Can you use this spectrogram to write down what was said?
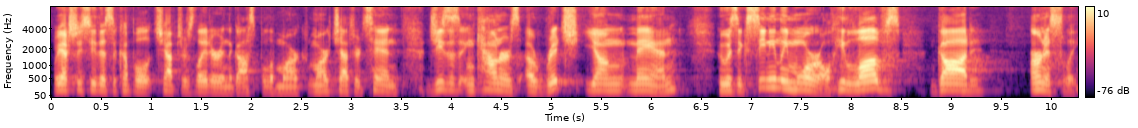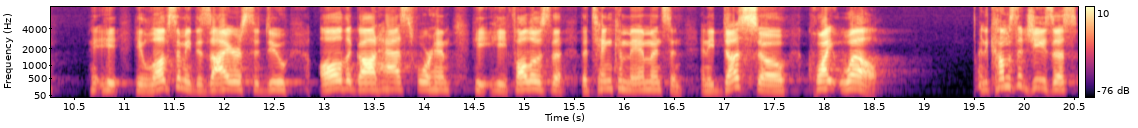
We actually see this a couple chapters later in the Gospel of Mark. Mark chapter 10, Jesus encounters a rich young man who is exceedingly moral. He loves God earnestly. He, he loves him. He desires to do all that God has for him. He, he follows the, the Ten Commandments, and, and he does so quite well. And he comes to Jesus,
